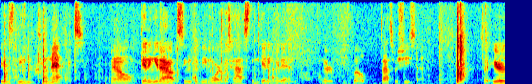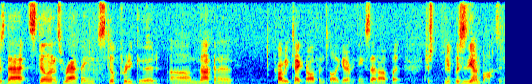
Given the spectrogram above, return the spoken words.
is the Kinect. Now, getting it out seems to be more of a task than getting it in. Or, well, that's what she said. So here's that, still in its wrapping, still pretty good. Um, not gonna probably take it off until I get everything set up, but just you know, this is the unboxing.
